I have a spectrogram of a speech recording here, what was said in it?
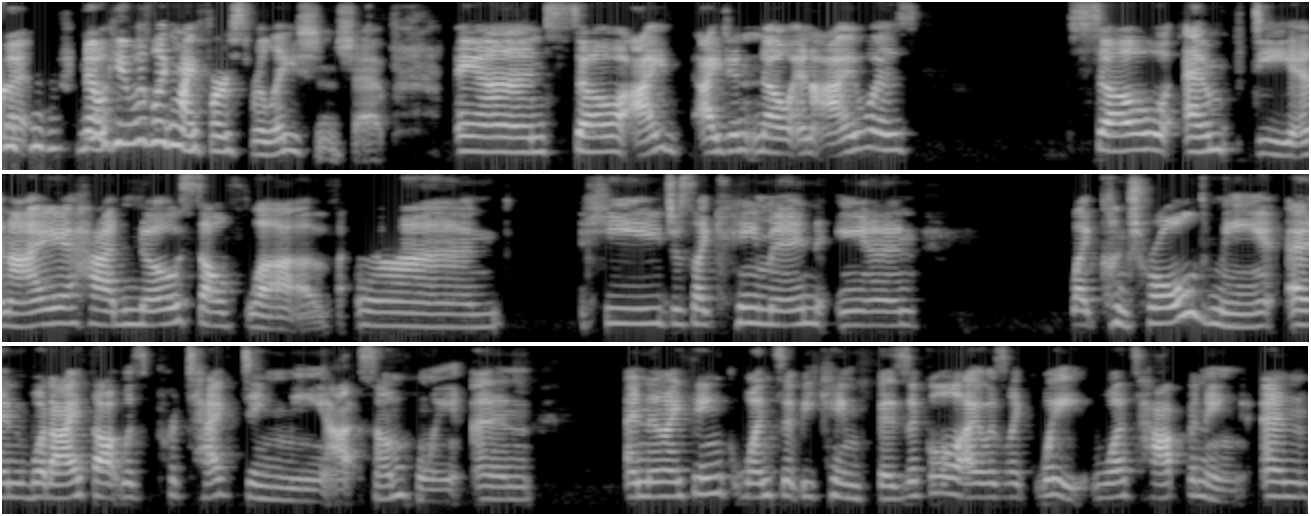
but no, he was like my first relationship. And so I I didn't know and I was so empty and I had no self-love and he just like came in and like controlled me and what I thought was protecting me at some point and and then I think once it became physical I was like wait what's happening? And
